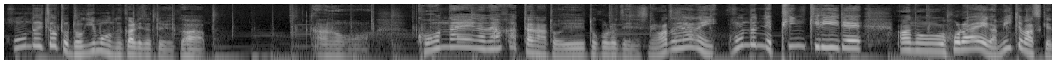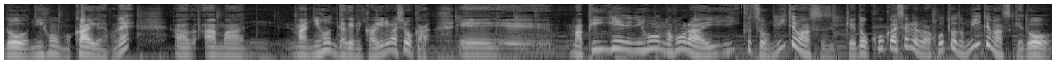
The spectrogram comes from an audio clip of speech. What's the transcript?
本当にちょっと度肝を抜かれたというか、あの、こんな映画なかったなというところでですね、私はね、本当にね、ピンキリで、あの、ホラー映画見てますけど、日本も海外もね、ああまあ、まあ、日本だけに限りましょうか。えー、まあ、ピンキリで日本のホラーいくつも見てますけど、公開されればほとんど見てますけど、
